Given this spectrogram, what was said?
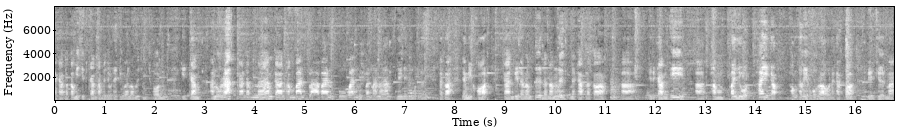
นะครับแล้วก็มีกิจกรรมทำประโยชน์ให้สิ่งแวดล้อมในชุมชน กิจกรรมอนุรักษ์การดำน้ำการทำบ้านปลาบ้านปูบ้านหมึกบ้านม้าน้ำเยอะแยะไปหมดเลย แล้วก็ยังมีคอร์สการเรียนดำน้ำตื้นดำน้ำลึกนะครับแล้วก็อ่ากิจกรรมที่อ่าทำประโยชน์ให้กับท้องทะเลของพวกเรานะครับก็เรียนเชิญมา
